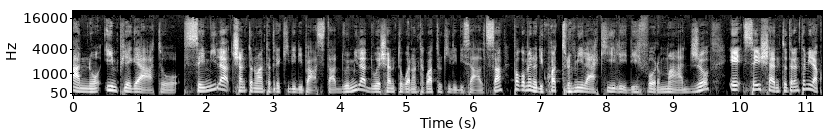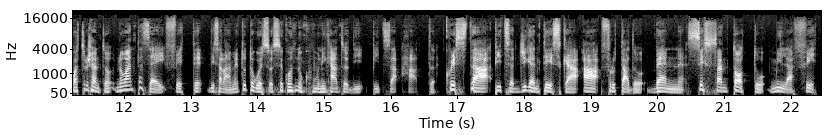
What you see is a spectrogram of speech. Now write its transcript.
hanno impiegato 6.193 kg di pasta, 2.244 kg di salsa, poco meno di 4.000 kg di formaggio e 630.496 fette di salame. Tutto questo secondo un comunicato di Pizza Hut. Questa pizza gigantesca ha fruttato ben 68.000 fette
